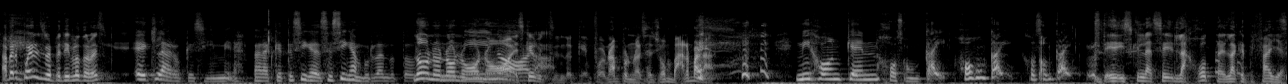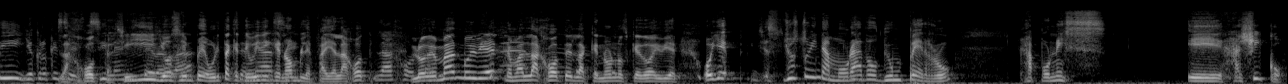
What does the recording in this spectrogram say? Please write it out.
A ver, ¿puedes repetirlo otra vez? Eh, claro que sí, mira, para que te siga, se sigan burlando todos. No, no, no, no, mí. no, es que, que fue una pronunciación bárbara. Nihon Ken Hosonkai, Hosonkai, Hosonkai. Es que la, la J es la que te falla. Sí, yo creo que La sí, J, silente, sí, yo ¿verdad? siempre, ahorita que Se te me dije, no, hombre, falla la J. La J. Lo demás muy bien, nomás la J es la que no nos quedó ahí bien. Oye, yo estoy enamorado de un perro japonés, eh, Hashiko,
